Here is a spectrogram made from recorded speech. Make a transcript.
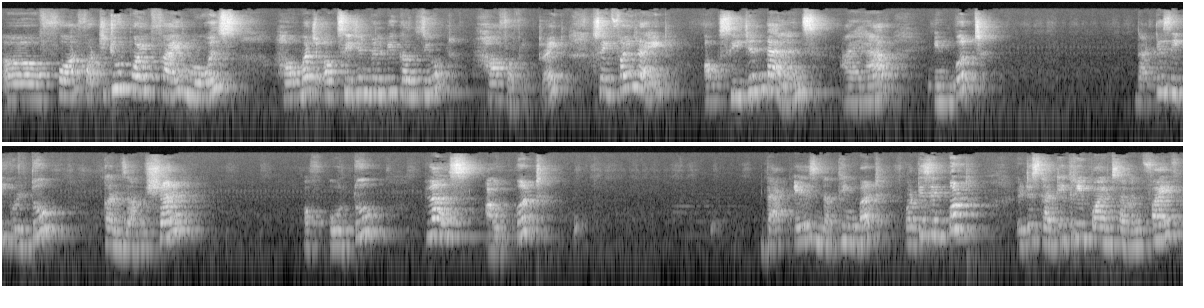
uh, for 42.5 moles, how much oxygen will be consumed? half of it, right? So if I write oxygen balance, I have input that is equal to consumption of O2 plus output that is nothing but what is input? It is 33.75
